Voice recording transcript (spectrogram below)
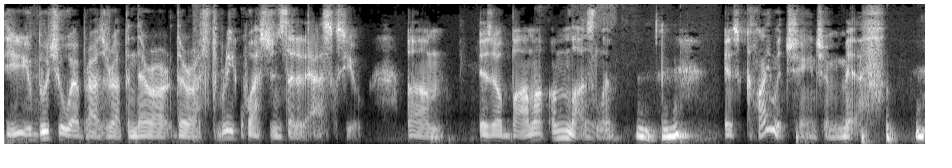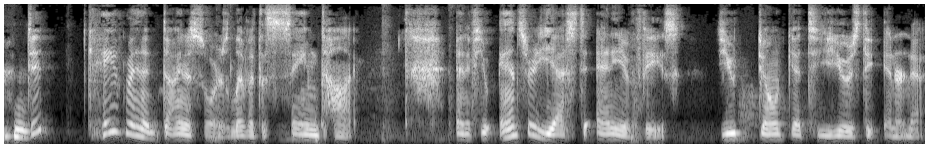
you, you boot your web browser up, and there are there are three questions that it asks you: um, Is Obama a Muslim? Is climate change a myth? Did cavemen and dinosaurs live at the same time? And if you answer yes to any of these, you don't get to use the internet.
